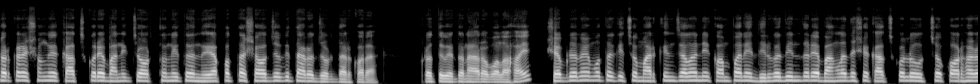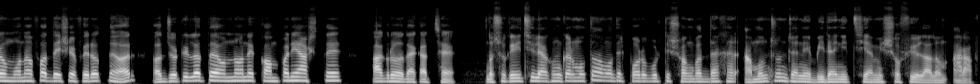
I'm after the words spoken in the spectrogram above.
সরকারের সঙ্গে কাজ করে বাণিজ্য, অর্থনীতি নিরাপত্তা সহযোগিতা আরও জোরদার করা। প্রতিবেদনে আরও বলা হয়, শেভরনের মতো কিছু মার্কিন জ্বালানি কোম্পানি দীর্ঘদিন ধরে বাংলাদেশে কাজ করলে উচ্চ কর হার ও মুনাফা দেশে ফেরত নেওয়ার জটিলতায় অন্য অনেক কোম্পানি আসতে আগ্রহ দেখাচ্ছে। দর্শক, এই ছিল এখনকার মতো। আমাদের পরবর্তী সংবাদ দেখার আমন্ত্রণ জানিয়ে বিদায় নিচ্ছি আমি শফিউল আলম আরাফ।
